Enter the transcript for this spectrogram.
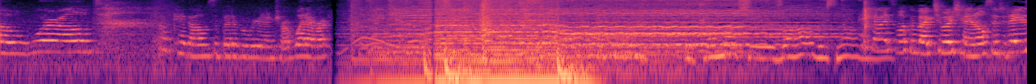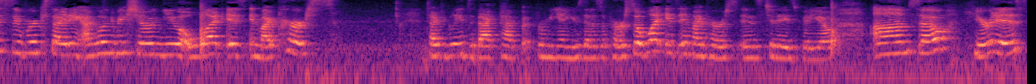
Hello world. Okay, that was a bit of a weird intro, whatever. Hey guys, welcome back to my channel. So today is super exciting. I'm going to be showing you what is in my purse. Technically it's a backpack, but for me I use that as a purse. So what is in my purse is today's video. Um, so here it is.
